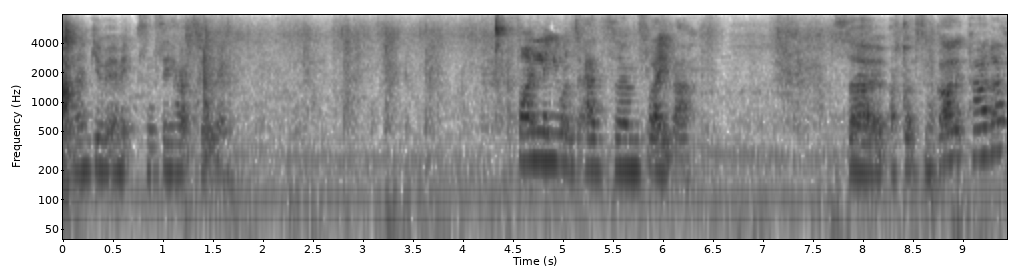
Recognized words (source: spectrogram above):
And give it a mix and see how it's feeling. Finally you want to add some flavour. So I've got some garlic powder.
